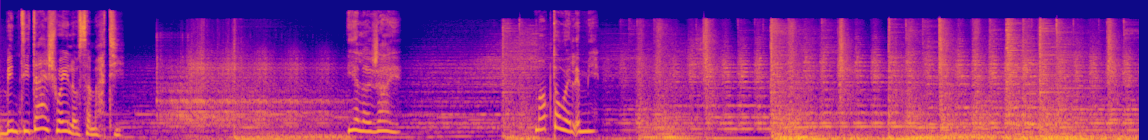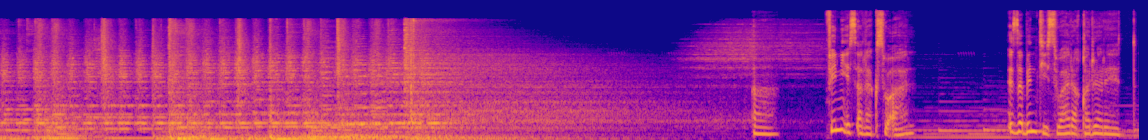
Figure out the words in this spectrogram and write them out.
بنتي تعي شوي لو سمحتي يلا جاي ما بطول أمي آه. فيني أسألك سؤال؟ إذا بنتي سوارة قررت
